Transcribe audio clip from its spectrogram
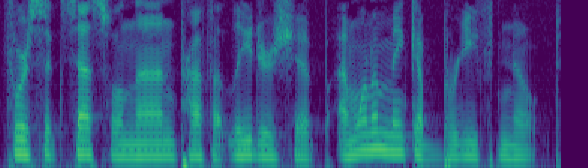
for successful nonprofit leadership, I want to make a brief note.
